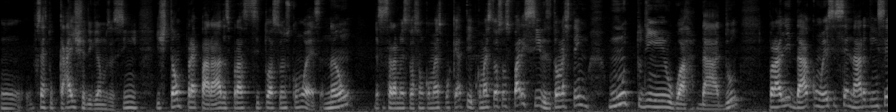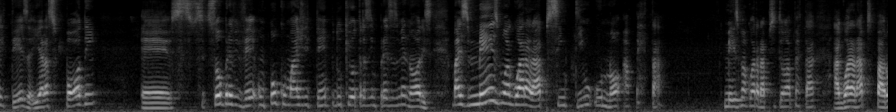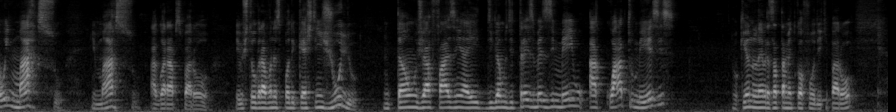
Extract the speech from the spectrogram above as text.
um certo caixa, digamos assim, estão preparadas para situações como essa. Não necessariamente situação como essa porque é típica, mas situações parecidas. Então elas têm muito dinheiro guardado para lidar com esse cenário de incerteza e elas podem é, sobreviver um pouco mais de tempo do que outras empresas menores. Mas mesmo a Guararapes sentiu o nó apertar. Mesmo a Guararapes sentiu o nó apertar. A Guararapes parou em março. Em março, a Guararapes parou. Eu estou gravando esse podcast em julho. Então já fazem aí, digamos, de três meses e meio a quatro meses. Ok? Eu não lembro exatamente qual foi o dia que parou.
